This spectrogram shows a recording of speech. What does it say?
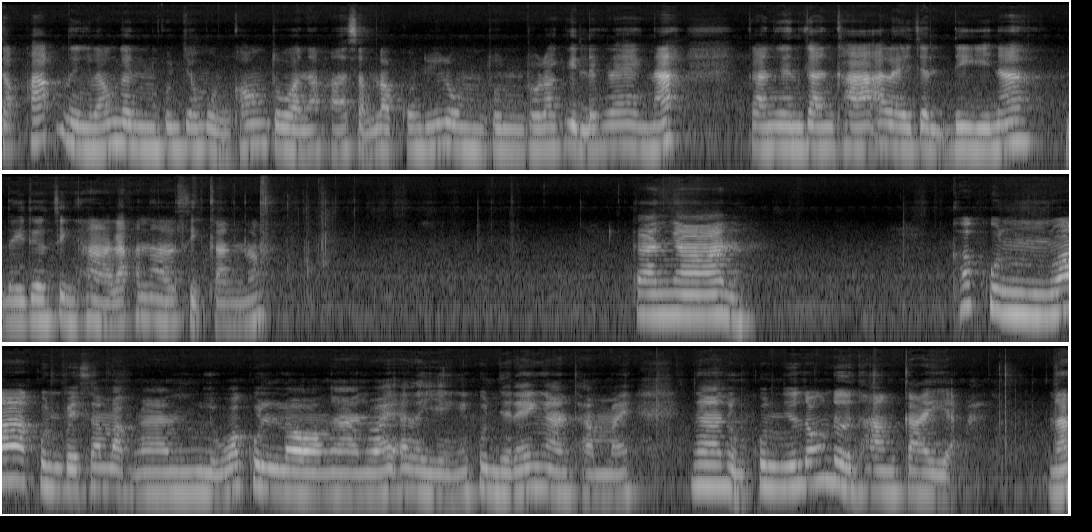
สักพักหนึ่งแล้วเงินคุณจะหมุนคล่องตัวนะคะสำหรับคนที่ลงทุนธุรกิจแรกๆนะ การเงินการค้าอะไรจะดีนะ ในเดือนสิงหาลัคนาราศีกันเนาะการงานถ้าคุณว่าคุณไปสมัครงานหรือว่าคุณรองานไว้อะไรอย่างนี้คุณจะได้งานทำไหมงานของคุณจะต้องเดินทางไกลอะนะ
